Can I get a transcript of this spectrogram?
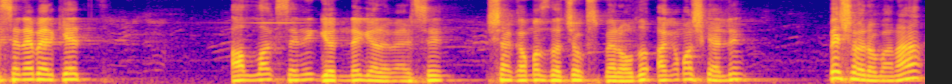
Alegam kesene bereket Allah senin gönlüne göre versin Şakamız da çok süper oldu Agam hoş geldin 5 euro bana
